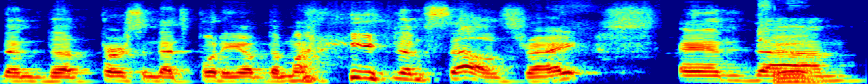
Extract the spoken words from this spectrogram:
than the person that's putting up the money themselves, right? And um,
